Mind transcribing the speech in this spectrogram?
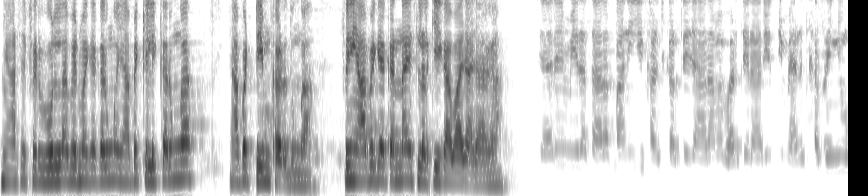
यहाँ से फिर बोल रहा फिर मैं क्या करूँगा? यहाँ पे क्लिक करूँगा यहाँ पे टीम कर दूँगा। फिर यहाँ पे क्या करना है? इस लड़की का आवाज़ आ जाएगा। अरे मेरा सारा पानी ये खर्च करते जा रहा मैं भरते रह रही हूँ इतनी मेहनत कर रही हूँ।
